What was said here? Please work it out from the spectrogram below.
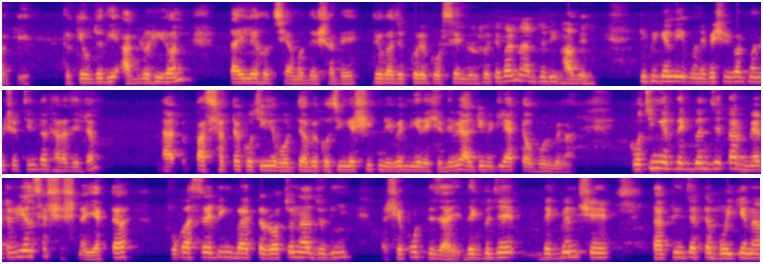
আর কি। তো কেউ যদি আগ্রহী হন, তাইলে হচ্ছে আমাদের সাথে যোগাযোগ করে কোর্সে এনরোল হতে পারেন। আর যদি ভাবেন টিপিক্যালি মানে বেশিরভাগ মানুষের চিন্তাধারা যেটা, আর পাঁচ সাতটা কোচিংয়ে ভর্তি হবে কোচিং এর শিট নেবে নিয়ে রেখে দেবে আলটিমেটলি একটাও পড়বে না। কোচিং এর দেখবেন যে তার ম্যাটেরিয়ালস এর শেষ নাই। একটা ফোকাস রাইটিং বা একটা রচনা যদি সে পড়তে যায়, দেখবে যে, দেখবেন সে তার তিন চারটা বই কেনা,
